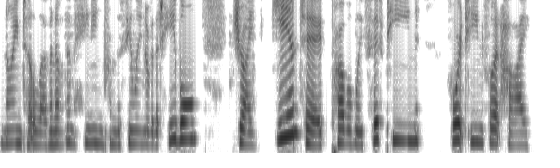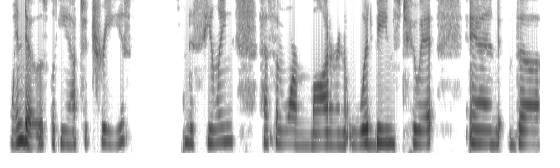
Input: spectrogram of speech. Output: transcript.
9 to 11 of them hanging from the ceiling over the table. Gigantic, probably 15, 14 foot high windows looking out to trees. The ceiling has some more modern wood beams to it, and the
